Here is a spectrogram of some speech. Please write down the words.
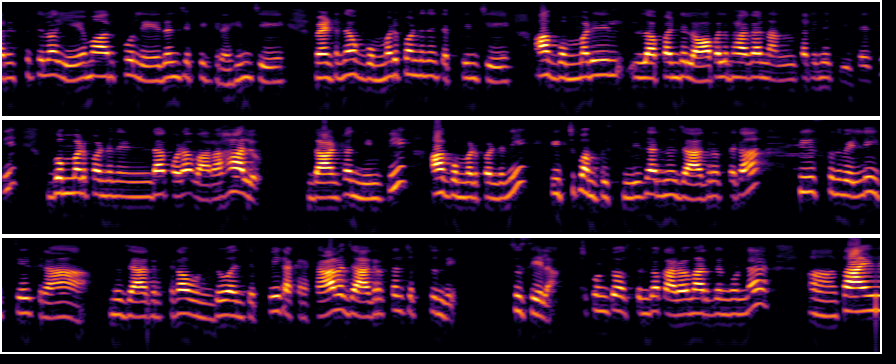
పరిస్థితిలో ఏ మార్పు లేదని చెప్పి గ్రహించి వెంటనే ఒక గుమ్మడి పండుని తెప్పించి ఆ గుమ్మడి పండు లోపల భాగాన్ని అంతటిని తీసేసి గుమ్మడి పండు నిండా కూడా వరహాలు దాంట్లో నింపి ఆ గుమ్మడి పండుని ఇచ్చి పంపిస్తుంది. ఈసారి నువ్వు జాగ్రత్తగా తీసుకుని వెళ్ళి ఇచ్చేసిరా. నువ్వు జాగ్రత్తగా ఉండు అని చెప్పి రకరకాల జాగ్రత్తలు చెప్తుంది సుశీల. వార్చుకుంటూ వస్తుంటే ఒక అడవి మార్గం గుండా సాయం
